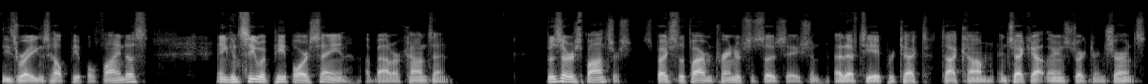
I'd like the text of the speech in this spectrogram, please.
These ratings help people find us and can see what people are saying about our content. Visit our sponsors, especially the Firearm Trainers Association at FTAProtect.com and check out their instructor insurance.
